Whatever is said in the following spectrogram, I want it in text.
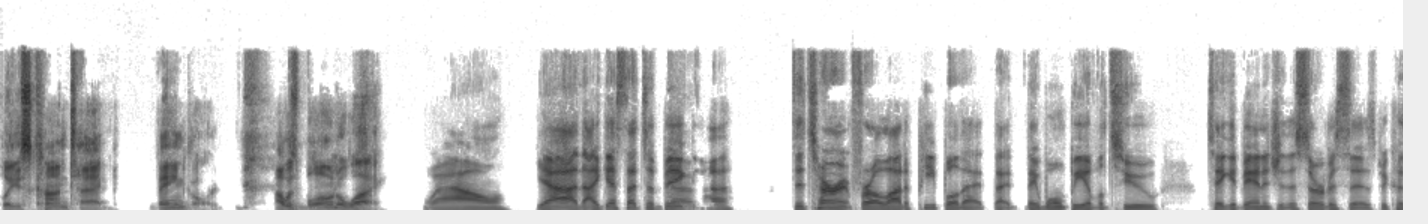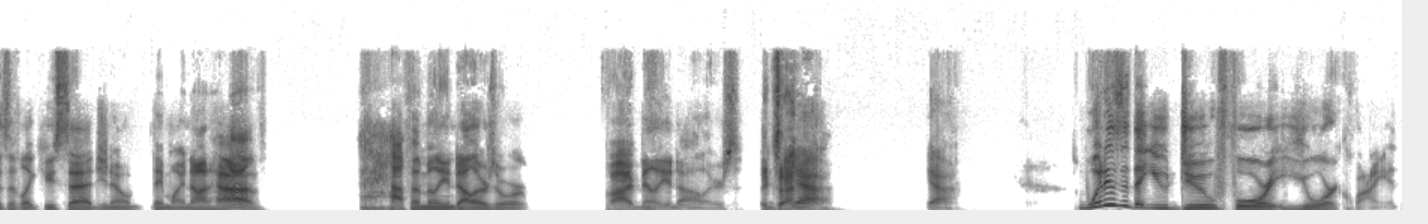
please contact Vanguard. I was blown away. Wow. Yeah, I guess that's a big Yeah. uh, deterrent for a lot of people that that they won't be able to take advantage of the services because of like you said, you know, they might not have half a million dollars or 5 million dollars. Exactly. Yeah. Yeah. What is it that you do for your clients?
